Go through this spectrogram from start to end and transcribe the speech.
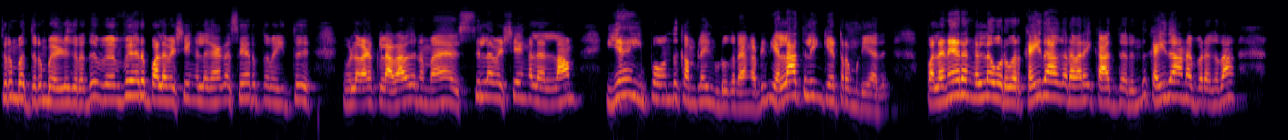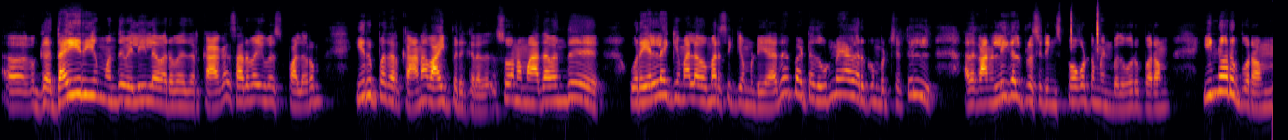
திரும்ப திரும்ப எழுகிறது. வெவ்வேறு பல விஷயங்களுக்காக சேர்த்து வைத்து இவ்வளோ வழக்கில் அதாவது நம்ம சில விஷயங்கள் எல்லாம் ஏன் இப்போ வந்து கம்ப்ளைண்ட் கொடுக்குறாங்க அப்படின்னு எல்லாத்துலேயும் கேட்டுற முடியாது. பல நேரங்களில் ஒருவர் கைதாகிற வரை காத்திருந்து கைதான பிறகு தான் க- தைரியம் வந்து வெளியில் வருவதற்காக சர்வைவர்ஸ் பலரும் இருப்பதற்கான வாய்ப்பு இருக்கிறது. ஸோ நம்ம அதை வந்து ஒரு எல்லைக்கு மேலே விமர்சிக்க முடியாது. பட் அது உண்மையாக இருக்கும் பட்சத்தில் அதுக்கான லீகல் ப்ரொசீடிங்ஸ் போகட்டும் என்பது ஒரு புறம். இன்னொரு புறம்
